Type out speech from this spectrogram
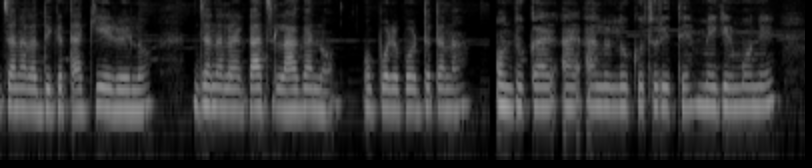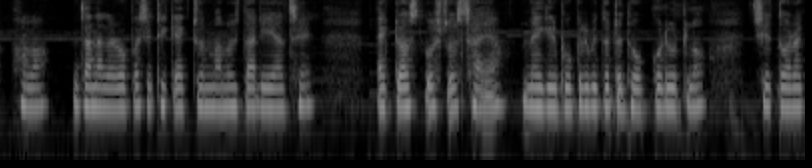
জানালার দিকে তাকিয়ে রইল। জানালার গাছ লাগানো, ওপরে পর্দা টানা। অন্ধকার আর আলোর লোকচুরিতে মেঘের মনে হলো, জানালার ওপাশে ঠিক একজন মানুষ দাঁড়িয়ে আছে। একটা অস্পষ্ট ছায়া মেঘের বুকের ভিতরটা ধোক করে উঠল। সে তরাক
